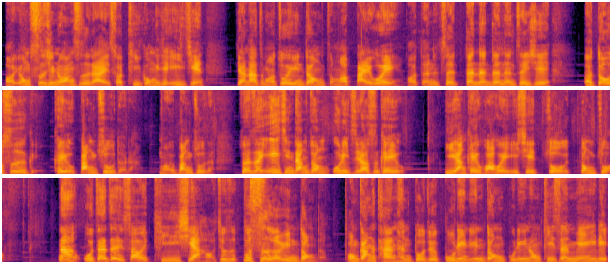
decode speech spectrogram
哦，用视讯的方式来说，提供一些意见，教他怎么做运动，怎么摆位，哦，等等这等等等等这些，呃，都是可以有帮助的啦，哦，有帮助的。所以在疫情当中，物理治疗师可以一样可以发挥一些做动作。那我在这里稍微提一下哈，就是不适合运动的。我们刚刚谈很多，就是鼓励运动，鼓励运动，提升免疫力，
